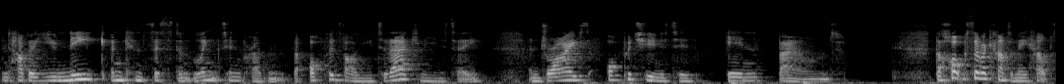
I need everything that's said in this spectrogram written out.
and have a unique and consistent LinkedIn presence that offers value to their community and drives opportunities inbound. The Hoxo Academy helps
